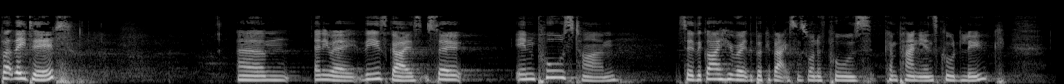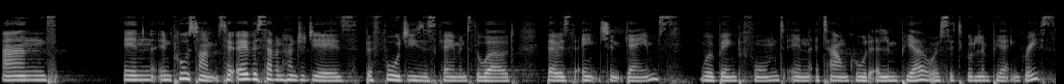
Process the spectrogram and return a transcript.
but they did. Um, anyway, these guys. So in Paul's time, so the guy who wrote the book of Acts was one of Paul's companions called Luke, and in, in Paul's time, so over 700 years before Jesus came into the world, there was ancient games were being performed in a town called Olympia, or a city called Olympia in Greece.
